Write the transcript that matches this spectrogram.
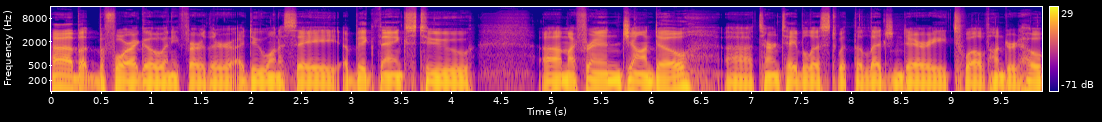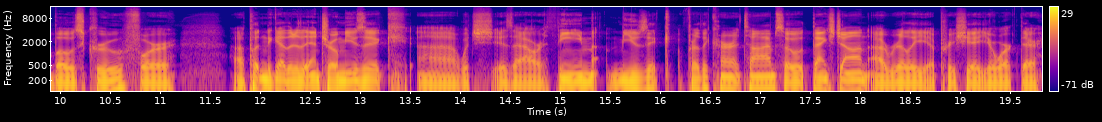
Uh, but before I go any further, I do want to say a big thanks to uh, my friend John Doe, uh, turntablist with the legendary 1200 Hobos crew, for uh, putting together the intro music, uh, which is our theme music for the current time. So thanks, John. I really appreciate your work there.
